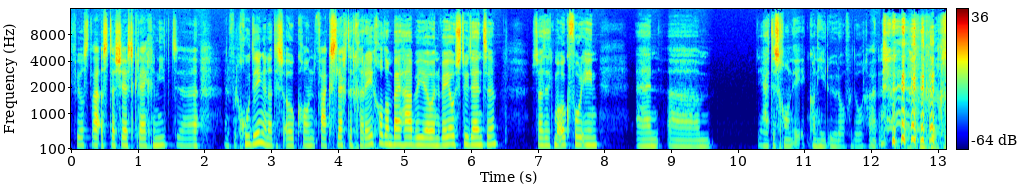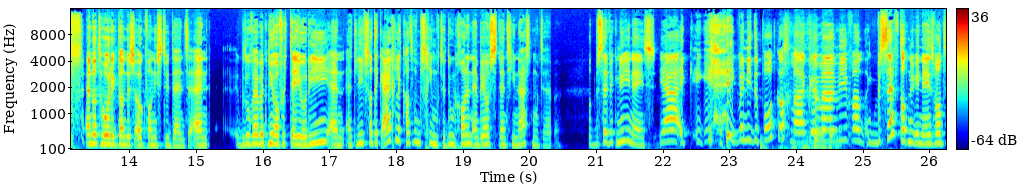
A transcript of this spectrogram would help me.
veel sta stagiairs krijgen niet een vergoeding. En dat is ook gewoon vaak slechter geregeld dan bij HBO- en WO-studenten. Dus daar zet ik me ook voor in. En um, ja, het is gewoon, ik kan hier uren over doorgaan. en dat hoor ik dan dus ook van die studenten. En ik bedoel, we hebben het nu over theorie. En het liefst dat ik eigenlijk hadden we misschien moeten doen. Gewoon een MBO-student hiernaast moeten hebben. Dat besef ik nu ineens. Ja, ik, ik, ik ben niet de podcastmaker, maar meer van, ik besef dat nu ineens. Want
